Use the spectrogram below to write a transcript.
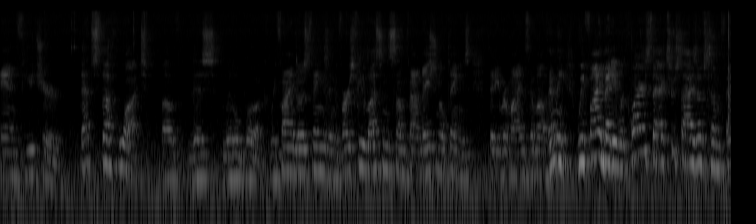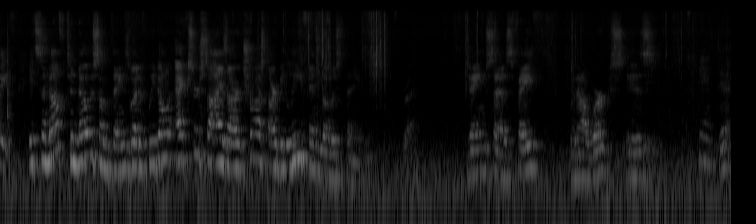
and future. That's the what of this little book. We find those things in the first few lessons, some foundational things that he reminds them of. Then we, we find that it requires the exercise of some faith. It's enough to know some things, but if we don't exercise our trust, our belief in those things, Right. James says faith without works is dead.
